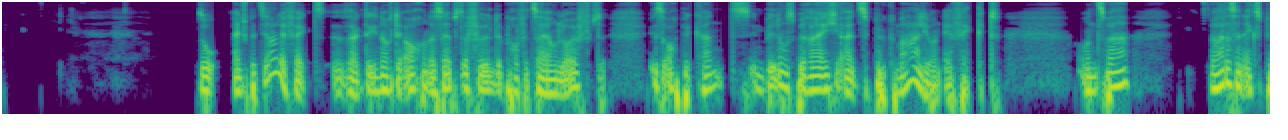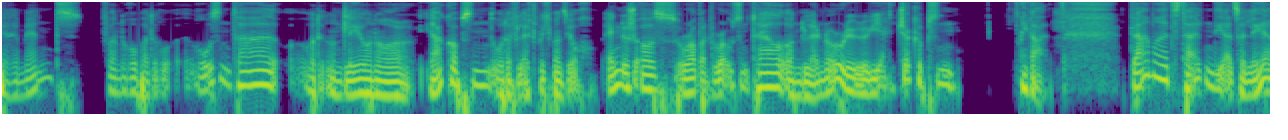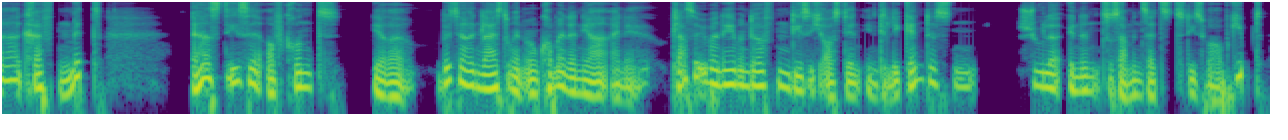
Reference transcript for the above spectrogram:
So, ein Spezialeffekt, sagte ich noch, der auch in der selbsterfüllende Prophezeiung läuft, ist auch bekannt im Bildungsbereich als Pygmalion-Effekt. Und zwar war das ein Experiment von Robert Rosenthal und Leonor Jacobsen, oder vielleicht spricht man sie auch englisch aus, Robert Rosenthal und Leonor Jacobsen. Egal. Damals teilten die also Lehrerkräften mit, dass diese aufgrund ihrer bisherigen Leistungen im kommenden Jahr eine Klasse übernehmen dürften, die sich aus den intelligentesten SchülerInnen zusammensetzt, die es überhaupt gibt.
